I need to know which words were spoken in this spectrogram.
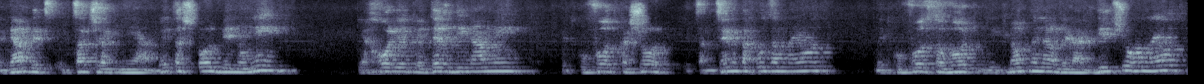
וגם בצד של הקנייה. בית השקעות בינוני יכול להיות יותר דינמי, בתקופות קשות לצמצם את אחוז המניות, בתקופות טובות לקנות מניות ולהגדיל שיעור המניות,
